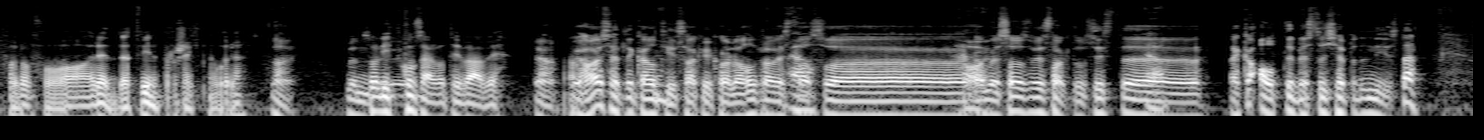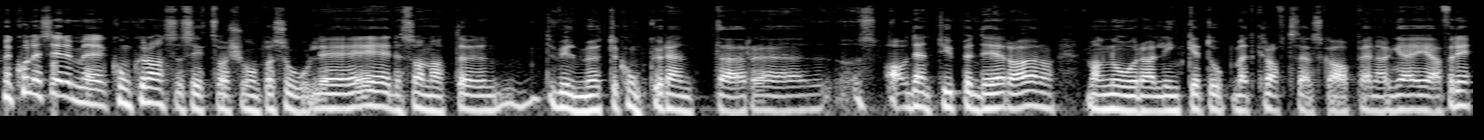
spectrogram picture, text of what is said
for å få reddet vindprosjektene våre. Nei. Men, Så litt konservative er vi. ja. Vi har jo sett litt garantisaker Karl Johan, fra Vestas og Gamesa, som vi snakket om sist. Det er ikke alltid best å kjøpe det nyeste. Men hvordan er det med konkurransesituasjonen på Sol? Er det sånn at eh, du vil møte konkurrenter eh, av den typen dere har? Magnora linket opp med et kraftselskap, Energeia. Fordi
